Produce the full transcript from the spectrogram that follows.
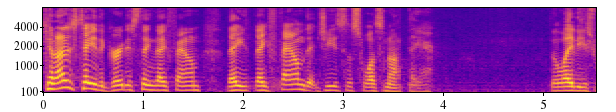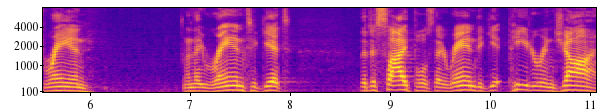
can I just tell you the greatest thing they found? They, they found that Jesus was not there. The ladies ran, and they ran to get the disciples, they ran to get Peter and John.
